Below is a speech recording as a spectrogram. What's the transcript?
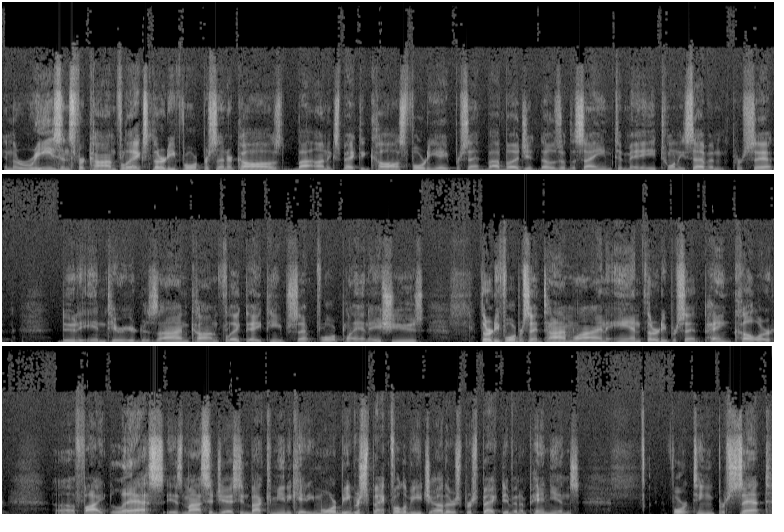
And the reasons for conflicts 34% are caused by unexpected costs, 48% by budget. Those are the same to me. 27% due to interior design conflict, 18% floor plan issues, 34% timeline, and 30% paint color. Uh, fight less is my suggestion by communicating more. Be respectful of each other's perspective and opinions. 14%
